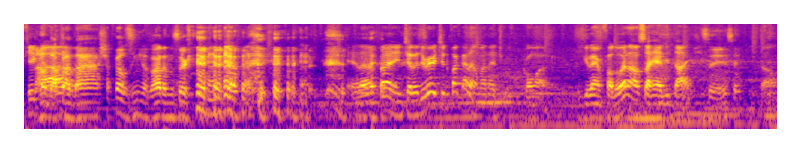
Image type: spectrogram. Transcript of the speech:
Fica- Não, dá pra dar chapeuzinho agora, não sei o que. Era pra gente, era divertido pra caramba, né? Tipo, como a- o Guilherme falou, era a nossa realidade. sim, sim. Então,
